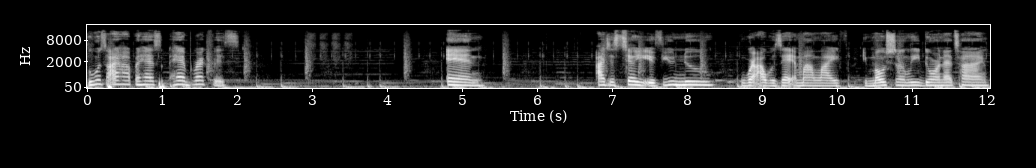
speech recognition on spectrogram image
We went to IHOP and had, had breakfast. And I just tell you, if you knew where I was at in my life emotionally during that time,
